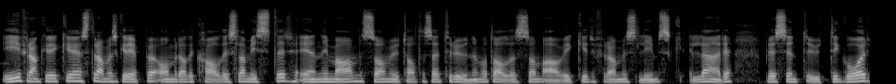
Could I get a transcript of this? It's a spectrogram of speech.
I Frankrike strammes grepet om radikale islamister. En imam som uttalte seg truende mot alle som avviker fra muslimsk lære, ble sendt ut i går.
